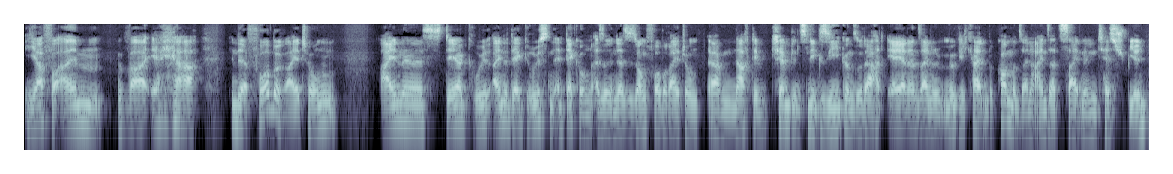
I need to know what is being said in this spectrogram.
Ja, vor allem war er ja in der Vorbereitung eines der eine der größten Entdeckungen, also in der Saisonvorbereitung ähm, nach dem Champions League Sieg und so, da hat er ja dann seine Möglichkeiten bekommen und seine Einsatzzeiten in den Testspielen.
